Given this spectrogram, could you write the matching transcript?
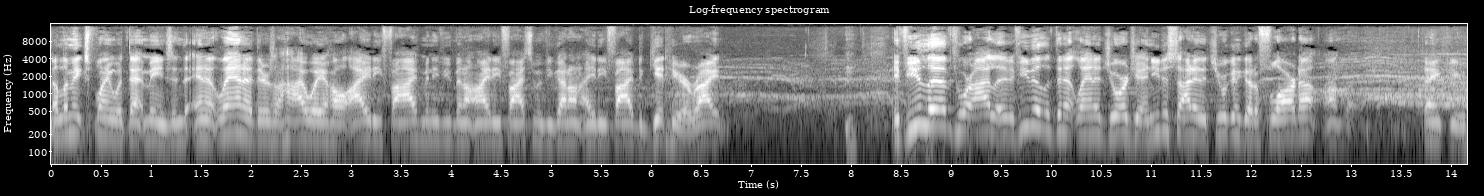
Now, let me explain what that means. In, in Atlanta, there's a highway called I 85. Many of you have been on I 85. Some of you got on I 85 to get here, right? If you lived where I live, if you lived in Atlanta, Georgia, and you decided that you were going to go to Florida, thank you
